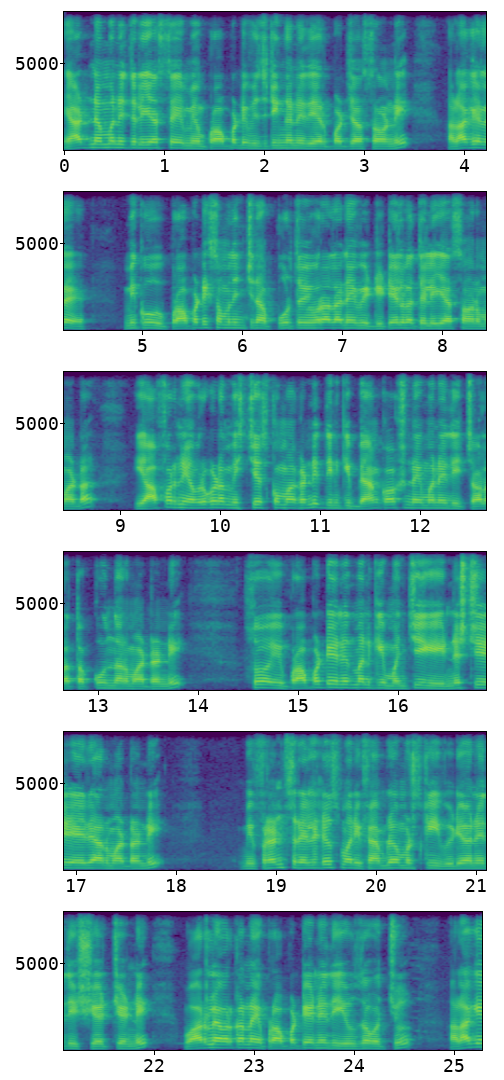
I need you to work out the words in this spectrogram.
యాడ్ నెంబర్ని తెలియజేస్తే మేము ప్రాపర్టీ విజిటింగ్ అనేది ఏర్పాటు చేస్తామండి. అలాగే మీకు ప్రాపర్టీకి సంబంధించిన పూర్తి వివరాలు అనేవి డీటెయిల్గా తెలియజేస్తాం అనమాట ఈ ఆఫర్ని ఎవరు కూడా మిస్ చేసుకోమాకండి. దీనికి బ్యాంక్ ఆప్షన్ టైం అనేది చాలా తక్కువ ఉందన్నమాట అండి. సో ఈ ప్రాపర్టీ అనేది మనకి మంచి ఇండస్ట్రీ ఏరియా అనమాట అండి. మీ ఫ్రెండ్స్ రిలేటివ్స్ మరి ఫ్యామిలీ మెంబర్స్కి ఈ వీడియో అనేది షేర్ చేయండి. వారిలో ఎవరికన్నా ఈ ప్రాపర్టీ అనేది యూజ్ అవ్వచ్చు. అలాగే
